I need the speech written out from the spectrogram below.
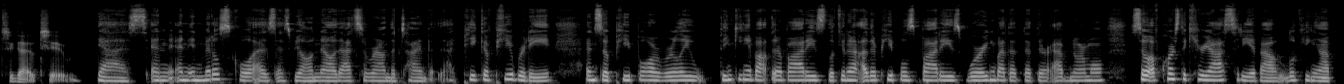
to go to. Yes, and and in middle school, as as we all know, that's around the time the peak of puberty, and so people are really thinking about their bodies, looking at other people's bodies, worrying about that that they're abnormal. So of course, the curiosity about looking up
